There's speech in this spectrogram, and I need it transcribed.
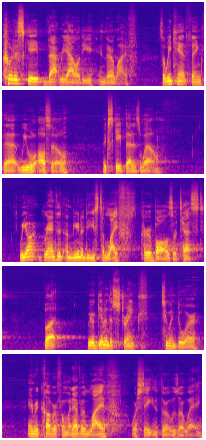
could escape that reality in their life. So we can't think that we will also escape that as well. We aren't granted immunities to life curveballs or tests, but we are given the strength to endure and recover from whatever life or Satan throws our way.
